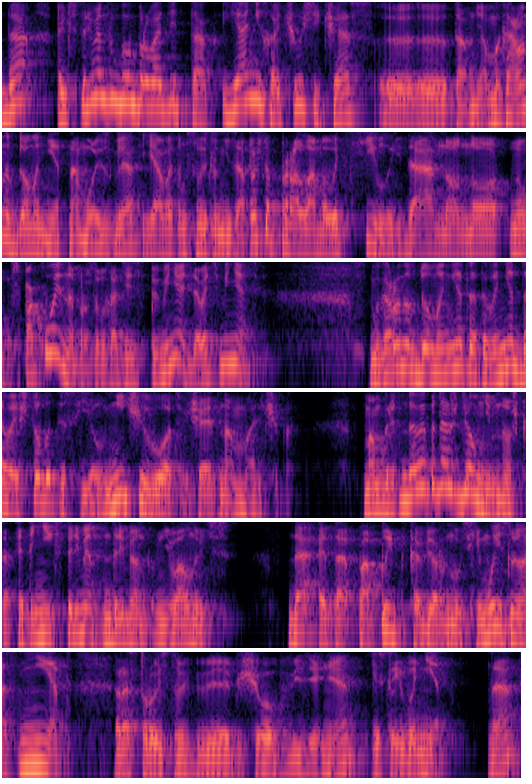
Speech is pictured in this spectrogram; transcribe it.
Да, эксперимент мы будем проводить так. Я не хочу сейчас, э, э, там, макаронов дома нет, на мой взгляд. Я в этом смысле не за то, чтобы проламывать силой, да, но, но ну, спокойно, просто вы хотите поменять, давайте менять. Макаронов дома нет, этого нет, давай, что бы ты съел? Ничего, отвечает нам мальчик. Мама говорит, ну давай подождем немножко. Это не эксперимент над ребенком, не волнуйтесь. Да, это попытка вернуть ему, если у нас нет расстройства э, пищевого поведения, если его нет, да,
